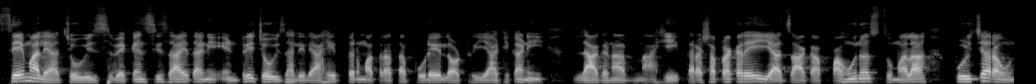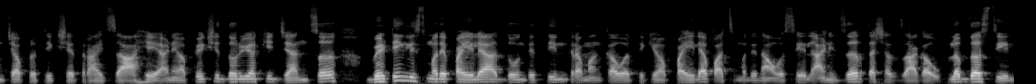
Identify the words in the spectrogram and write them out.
सेम आल्या चोवीस वेकेन्सीज आहेत आणि एंट्री चोवीस झालेल्या आहेत तर मात्र आता पुढे लॉटरी या ठिकाणी लागणार नाही. तर अशा प्रकारे या जागा पाहून पाहूनच तुम्हाला पुढच्या राऊंडच्या प्रतीक्षेत राहायचं आहे. आणि अपेक्षित धरूया की ज्यांचं वेटिंग लिस्टमध्ये पहिल्या दोन ते तीन क्रमांकावरती किंवा पहिल्या पाचमध्ये नाव असेल आणि जर तशा जागा उपलब्ध असतील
